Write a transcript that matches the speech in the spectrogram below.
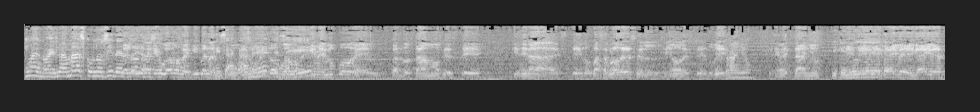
bueno, es la más conocida de es la todas. que jugamos aquí, bueno, en su- en su Exactamente, momento jugamos sí. aquí en el grupo del- cuando estábamos, este, quien era, este, los Baza Brothers, el señor, este, Dubek, Extraño. el señor extraño, Y que este, el Guyver, el Guyver,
